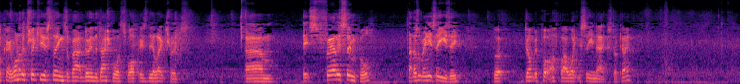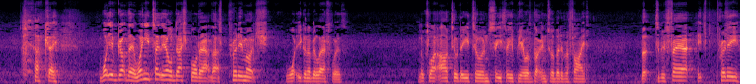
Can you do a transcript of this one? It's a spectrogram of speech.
Okay, one of the trickiest things about doing the dashboard swap is the electrics. Um, it's fairly simple. That doesn't mean it's easy, but don't be put off by what you see next, okay? okay, what you've got there, when you take the old dashboard out, that's pretty much what you're going to be left with. Looks like R2D2 and C3PO have got into a bit of a fight. But to be fair, it's pretty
